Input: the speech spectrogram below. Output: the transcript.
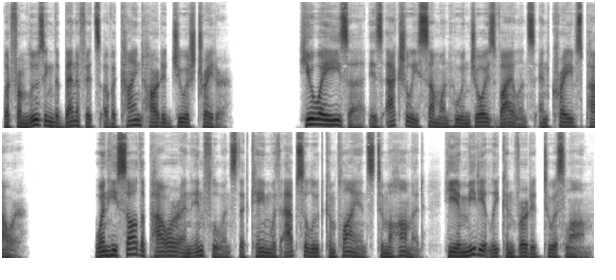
but from losing the benefits of a kind-hearted Jewish trader. Huwayza is actually someone who enjoys violence and craves power. When he saw the power and influence that came with absolute compliance to Muhammad, he immediately converted to Islam.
